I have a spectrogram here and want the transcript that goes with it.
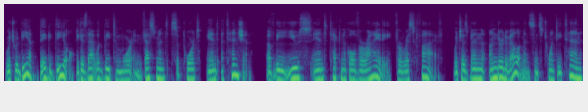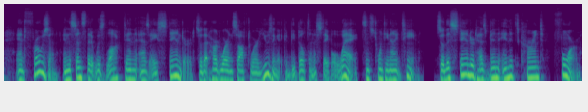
which would be a big deal because that would lead to more investment, support, and attention of the use and technical variety for RISC-V which has been under development since 2010 and frozen in the sense that it was locked in as a standard so that hardware and software using it could be built in a stable way since 2019. So this standard has been in its current form,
